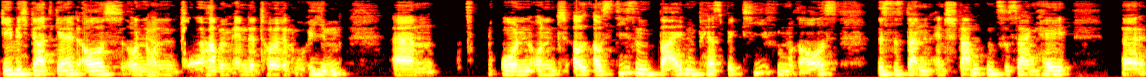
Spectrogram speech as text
gebe ich gerade Geld aus und, ja. und äh, habe im Ende teuren Urin? Ähm, und und aus, aus diesen beiden Perspektiven raus ist es dann entstanden zu sagen, hey, äh,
